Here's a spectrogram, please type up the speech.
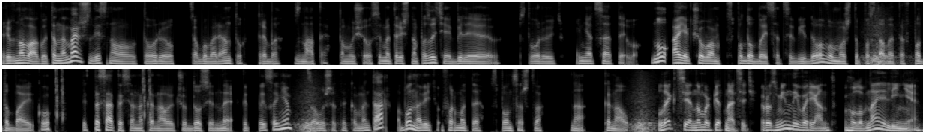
рівновагу. Тим не менш, звісно, теорію цього варіанту треба знати, тому що симетрична позиція білі створюють ініціативу. Ну а якщо вам сподобається це відео, ви можете поставити вподобайку. Підписатися на канал, якщо досі не підписані, залишити коментар або навіть оформити спонсорство на канал. Лекція номер 15. Розмінний варіант. Головна лінія.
